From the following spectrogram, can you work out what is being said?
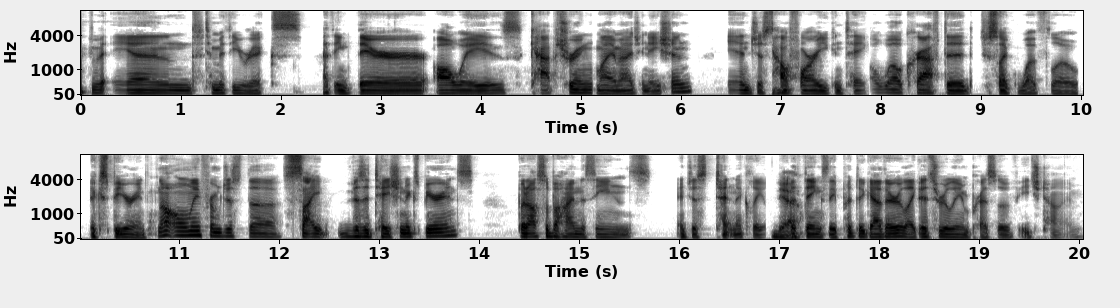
and Timothy Ricks. I think they're always capturing my imagination and just how far you can take a well crafted, just like Webflow experience, not only from just the site visitation experience, but also behind the scenes and just technically yeah. the things they put together. Like it's really impressive each time.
